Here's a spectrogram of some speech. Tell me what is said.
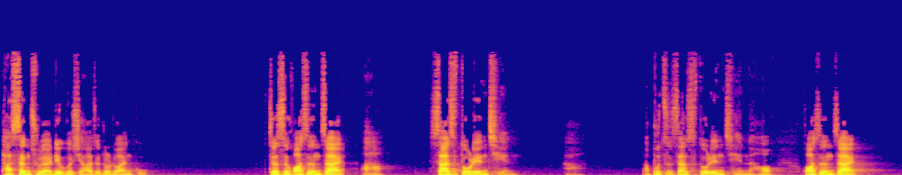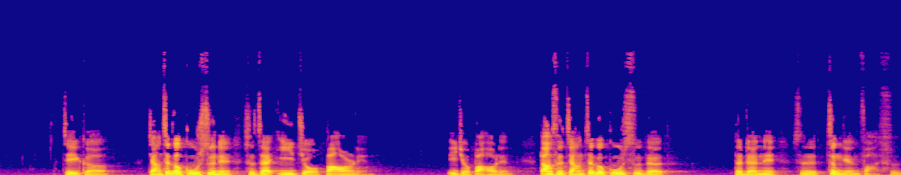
它生出来六个小孩子的软骨。这是发生在啊三十多年前，啊不止三十多年前，了哈发生在这个讲这个故事呢，是在一九八二年。一九八二年，当时讲这个故事的的人呢，是证严法师，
